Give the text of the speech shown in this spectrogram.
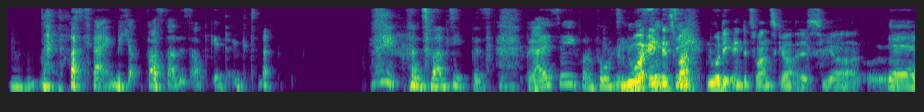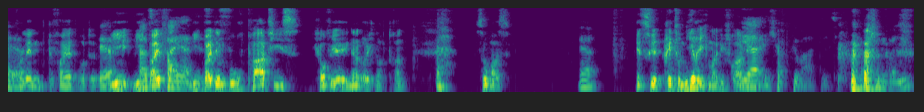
Mhm. Du hast ja eigentlich fast alles abgedeckt. Von 20 bis 30, von 50 nur bis Ende 70. 20, Nur die Ende 20er, als hier äh, Ja, ja, ja. opulent gefeiert wurde. Ja, Wie, wie, also bei, wie bei dem es. Buch Partys. Ich hoffe, ihr erinnert euch noch dran. Sowas. Ja. Jetzt re- retourniere ich mal die Frage. Ja, ich habe gewartet. Ich habe schon überlegt.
